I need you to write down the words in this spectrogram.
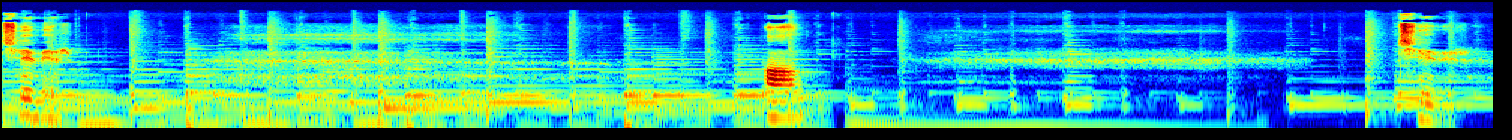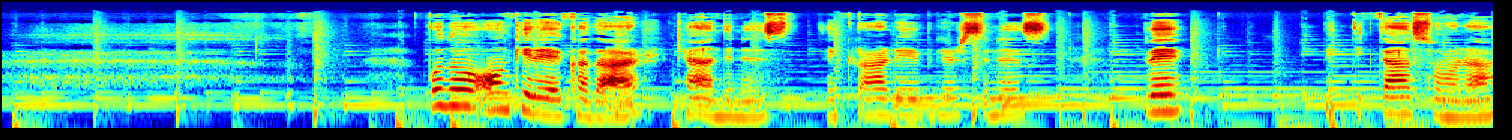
Çevir. Al. Çevir. Bunu 10 kereye kadar kendiniz tekrarlayabilirsiniz ve bittikten sonra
